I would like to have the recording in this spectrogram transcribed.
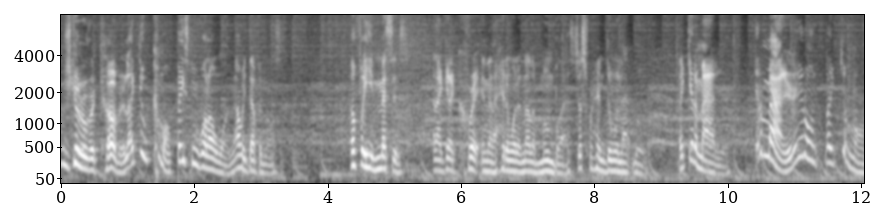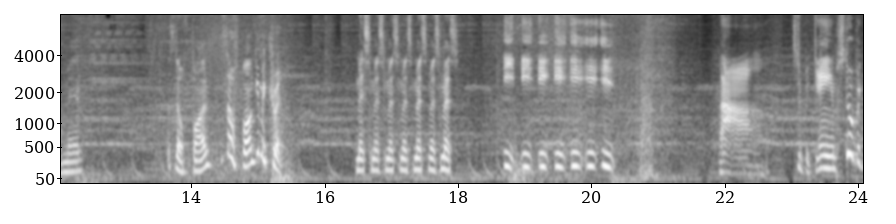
I'm just gonna recover. Like, dude, come on. Face me one-on-one. -on -one. Now we definitely lost. Hopefully he misses. And I get a crit and then I hit him with another Moonblast. Just for him doing that move. Like, get him out of here. Get him out of here. You don't, like, come on, man. That's no fun. It's no fun. Give me crit. Miss, miss, miss, miss, miss, miss, miss. Eat, eat, eat, eat, eat, eat, eat. Ah. Stupid game. Stupid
